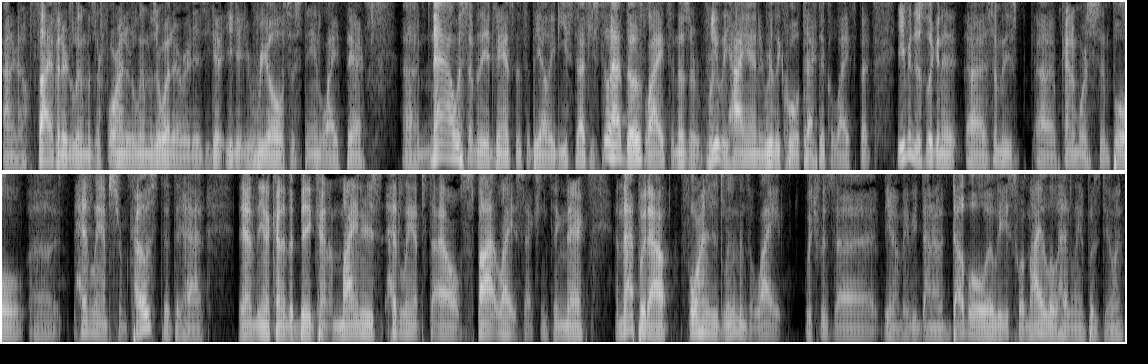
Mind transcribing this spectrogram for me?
i don't know 500 lumens or 400 lumens or whatever it is. You get you get your real sustained light there um, now with some of the advancements of the led stuff you still have those lights and those are really high end and really cool technical lights but even just looking at uh, some of these uh, kind of more simple uh, headlamps from coast that they had they had you know kind of the big kind of miners headlamp style spotlight section thing there, and that put out 400 lumens of light, which was uh, you know maybe I don't know double at least what my little headlamp was doing.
